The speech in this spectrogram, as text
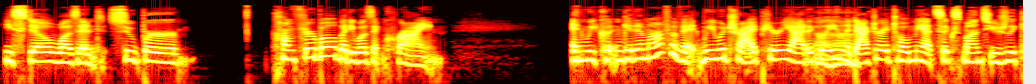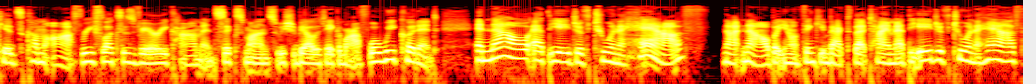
He still wasn't super comfortable, but he wasn't crying and we couldn't get him off of it. We would try periodically, and the uh-huh. doctor had told me at six months, usually kids come off. Reflux is very common. Six months, we should be able to take him off. Well, we couldn't. And now, at the age of two and a half, not now, but you know, thinking back to that time, at the age of two and a half,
